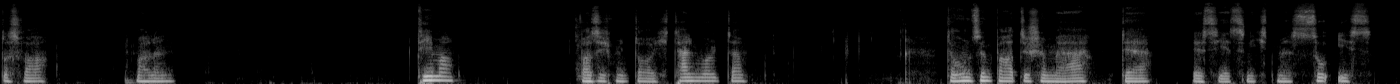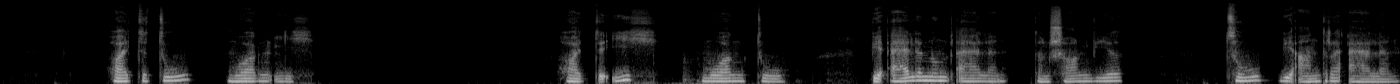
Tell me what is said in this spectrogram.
das war mal ein Thema, was ich mit euch teilen wollte. Der unsympathische Mai, der es jetzt nicht mehr so ist. Heute du, morgen ich. Heute ich, morgen du. Wir eilen und eilen dann schauen wir zu, wie andere eilen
